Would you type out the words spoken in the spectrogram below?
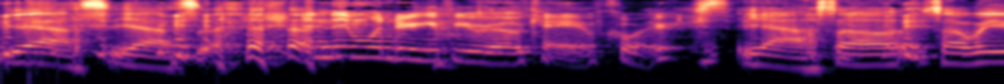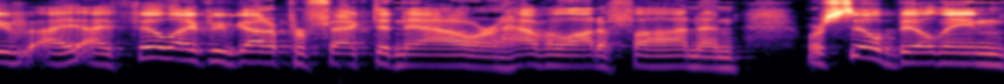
Yes, yes. and then wondering if you were okay. Of course. yeah, so so we've I, I feel like we've got it perfected now. We're having a lot of fun and we're still building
